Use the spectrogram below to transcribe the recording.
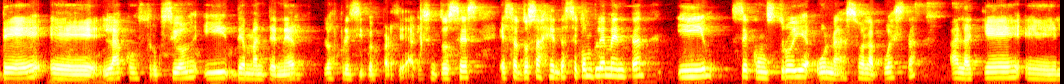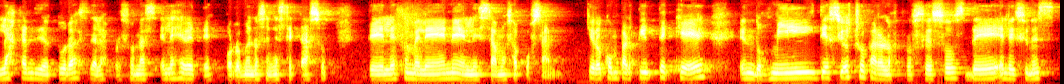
De eh, la construcción y de mantener los principios partidarios. Entonces, estas dos agendas se complementan y se construye una sola apuesta a la que eh, las candidaturas de las personas LGBT, por lo menos en este caso del FMLN, le estamos apostando. Quiero compartirte que en 2018 para los procesos de elecciones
